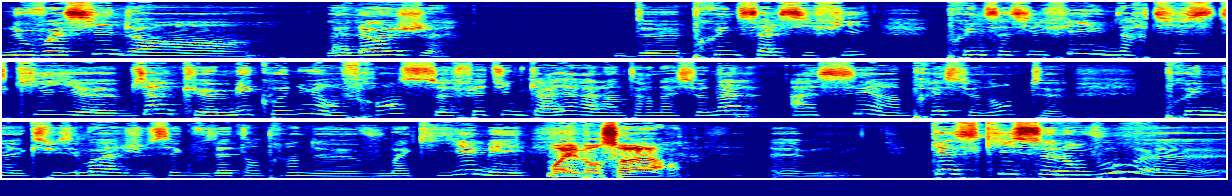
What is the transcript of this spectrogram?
Nous voici dans la loge de Prune Salsifi. Prune Salsifi, une artiste qui, euh, bien que méconnue en France, fait une carrière à l'international assez impressionnante. Prune, excusez-moi, je sais que vous êtes en train de vous maquiller, mais Ouais, bonsoir. euh, qu'est-ce qui, selon vous, euh,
